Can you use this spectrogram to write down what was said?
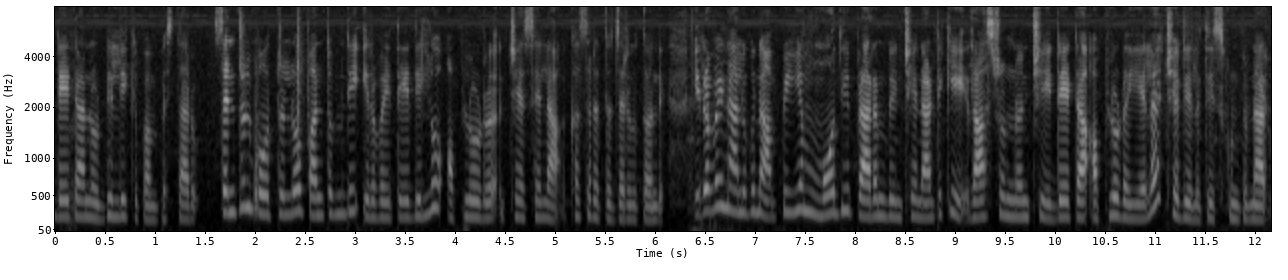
డేటాను ఢిల్లీకి పంపిస్తారు. సెంట్రల్ పోర్టల్లో పంతొమ్మిది ఇరవై తేదీల్లో అప్లోడ్ చేసేలా కసరత్తు జరుగుతోంది. ఇరవై నాలుగున పీఎం మోదీ ప్రారంభించే వచ్చే నాటికి రాష్ట్రం నుంచి డేటా అప్లోడ్ అయ్యేలా చర్యలు తీసుకుంటున్నారు.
